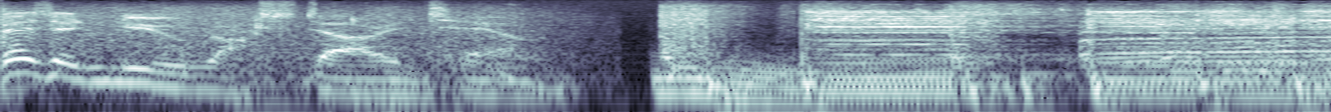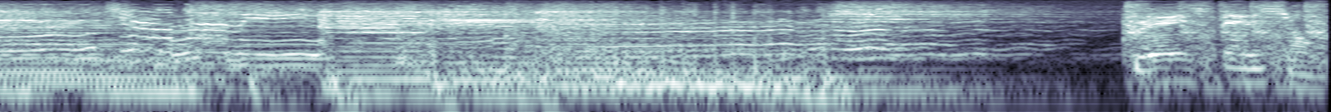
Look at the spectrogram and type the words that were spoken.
There's a new rock star in town. PlayStation.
